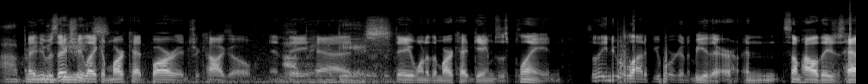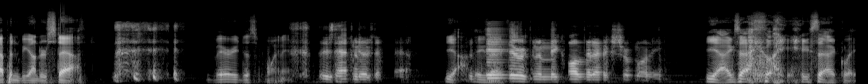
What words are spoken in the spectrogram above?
Ah, it was the actually like a. Marquette bar in Chicago, and I'll they bring the had it was the day one of the Marquette games was playing, so they knew a lot of people were going to be there, and somehow they just happened to be understaffed. Very disappointing. They just happened to understand that. Yeah, exactly. They were going to make all that extra money. Yeah, exactly, exactly.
